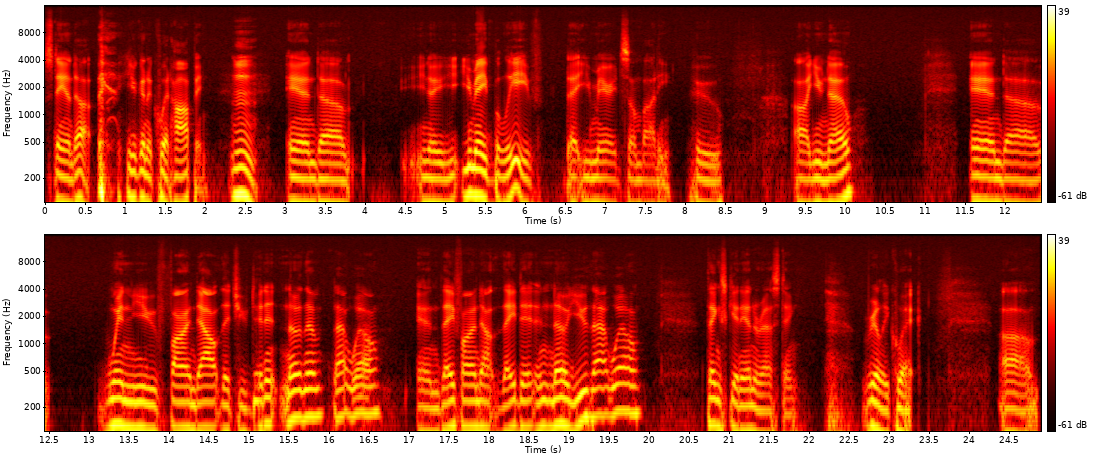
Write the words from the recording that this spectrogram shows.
stand up. You're going to quit hopping Mm. and um, you know you, you may believe that you married somebody who uh, you know. And uh, when you find out that you didn't know them that well and they find out they didn't know you that well things get interesting really quick. Um,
